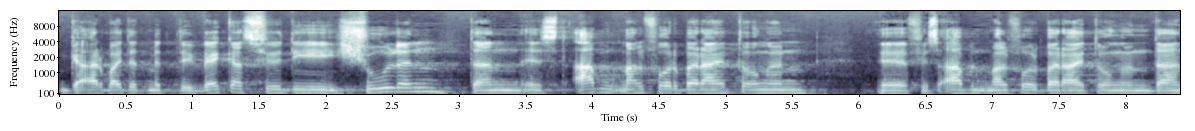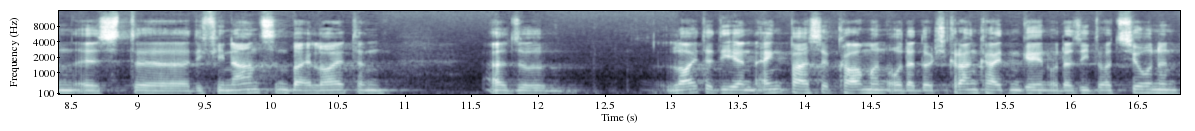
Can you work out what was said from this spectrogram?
gearbeitet mit den Weckers für die Schulen, dann ist Abendmahlvorbereitungen, äh, fürs Abendmahlvorbereitungen, dann ist äh, die Finanzen bei Leuten, also Leute, die in Engpässe kommen oder durch Krankheiten gehen oder Situationen,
